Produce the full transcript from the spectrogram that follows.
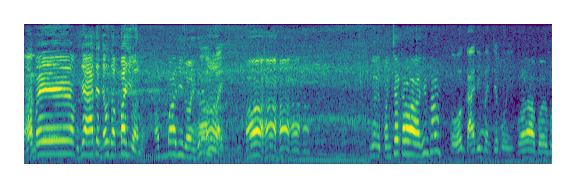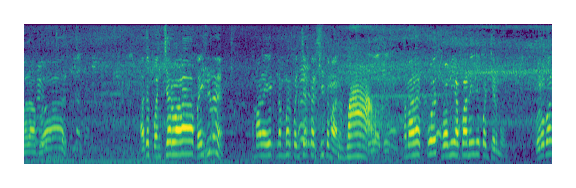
હા ભાઈ અમથે આ તે જવું અંબાજી વાળું. અંબાજી જોઈ છે? હા. હા હા હા હા હા. એટલે પંચર કરવા આવ્યા છે ને? કાં? ઓ ગાડી પંચર પડી. બરાબર બરાબર. આ તો પંચર વાળા ભાઈ છે ને અમારે એક નંબર પંચર કરશી તમારે. તમારે કોઈ ખોમી આપવા નહીં ને પંચરમાં. બરોબર?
